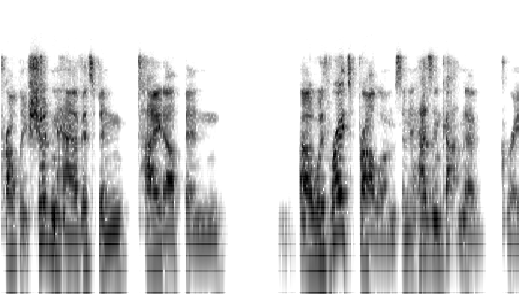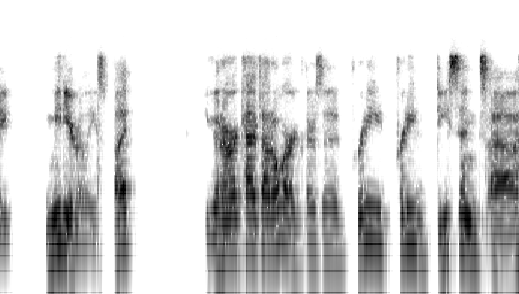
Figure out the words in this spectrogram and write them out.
probably shouldn't have it's been tied up in uh, with rights problems and it hasn't gotten a great media release but if you go to archive.org there's a pretty pretty decent uh,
